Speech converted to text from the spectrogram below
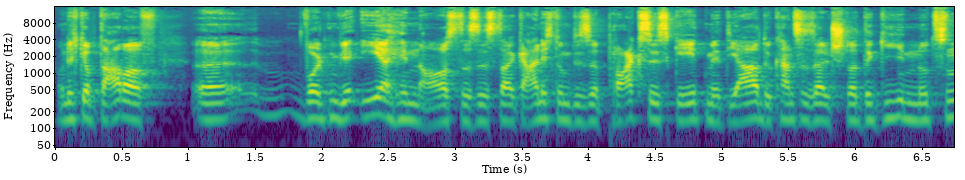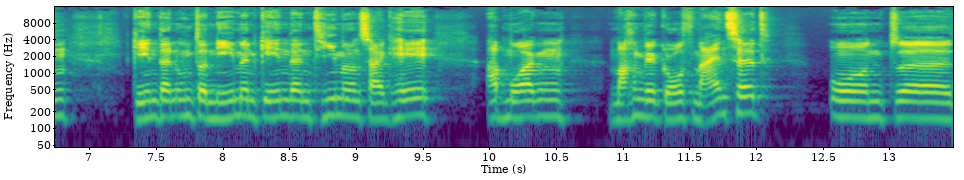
Und ich glaube, darauf äh, wollten wir eher hinaus, dass es da gar nicht um diese Praxis geht mit, ja, du kannst es als Strategien nutzen, geh in dein Unternehmen, geh in dein Team und sag, hey, ab morgen machen wir Growth Mindset und äh,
